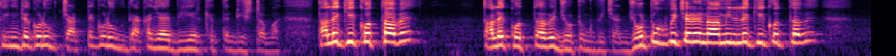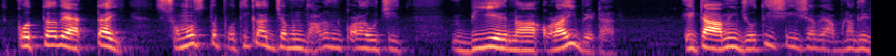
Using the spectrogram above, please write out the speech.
তিনটে করুক, চারটে করুক, দেখা যায় বিয়ের ক্ষেত্রে ডিস্টার্ব হয়। তাহলে কি করতে হবে? তাহলে করতে হবে জটুক বিচার। জটুক বিচারে না মিললে কি করতে হবে? করতে হবে একটাই, সমস্ত প্রতিকার যেমন ধারণ করা উচিত, বিয়ে না করাই বেটার এটা আমি জ্যোতিষী হিসাবে আপনাদের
